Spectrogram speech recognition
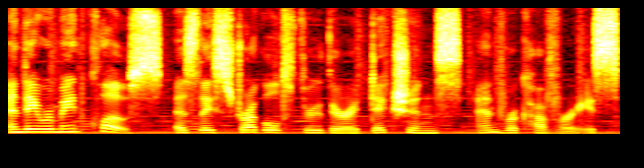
and they remained close as they struggled through their addictions and recoveries.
